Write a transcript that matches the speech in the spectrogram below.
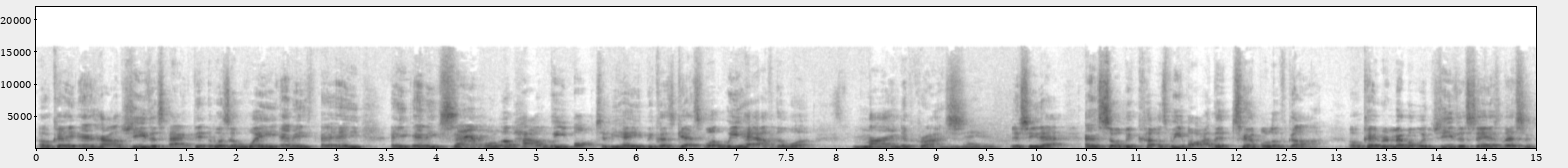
Okay, and how Jesus acted was a way and a, a, a an example of how we ought to behave. Because guess what? We have the what? Mind of Christ. Amen. You see that? And so because we are the temple of God, okay, remember when Jesus says, listen,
